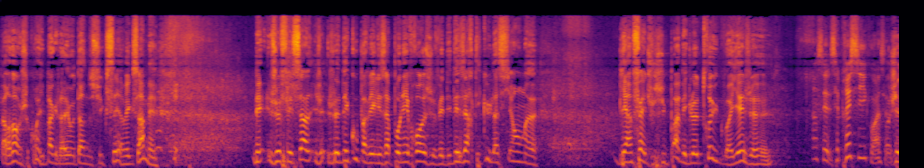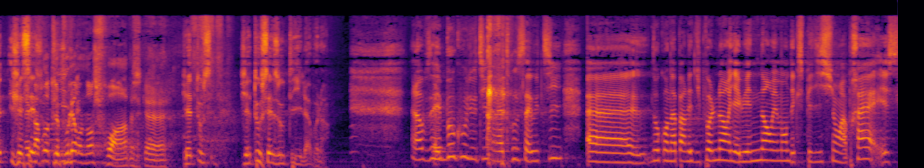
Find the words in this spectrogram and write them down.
Pardon, je croyais pas que j'avais autant de succès avec ça, mais. Mais je fais ça, je, découpe avec les aponévroses, je fais des désarticulations euh, bien faites. Je suis pas avec le truc, vous voyez. Je... C'est précis, quoi. mais par contre, le poulet, on le mange froid, hein, parce que. J'ai tous, j'ai tous ces outils là, voilà. Alors vous avez beaucoup d'outils dans la trousse à outils. Euh, donc on a parlé du pôle Nord, il y a eu énormément d'expéditions après. Et ce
